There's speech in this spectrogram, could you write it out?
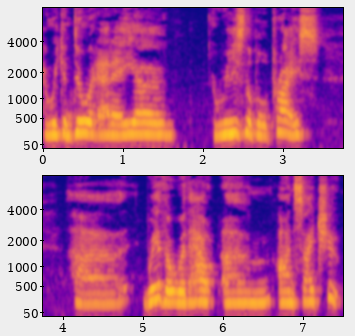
and we can do it at a uh, reasonable price, uh, with or without um, on-site shoot.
